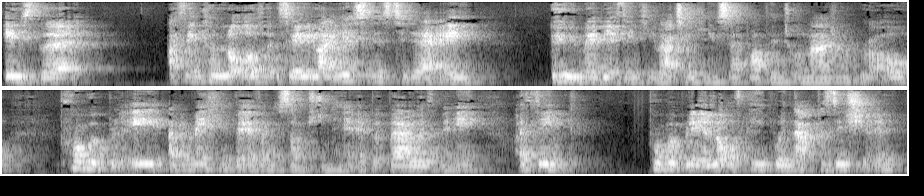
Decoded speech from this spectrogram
is that I think a lot of so like listeners today who maybe are thinking about taking a step up into a management role probably and I'm making a bit of an assumption here, but bear with me. I think probably a lot of people in that position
